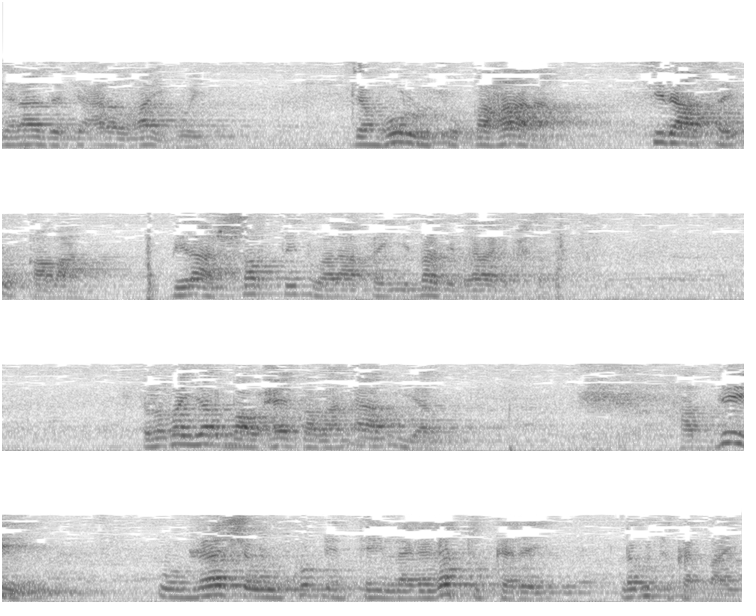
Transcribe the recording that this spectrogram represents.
janaazati cala algayb wey jamhuur fuqahaana sidaasay u qabaan bilaa sharطi walaa qaydin. Mar haday magaalada ka baxsanta culamo yar baa waxay qabaan aada u yar. Haddii uu meesha uu ku dhintay lagaga tukaday lagu tukan maayo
